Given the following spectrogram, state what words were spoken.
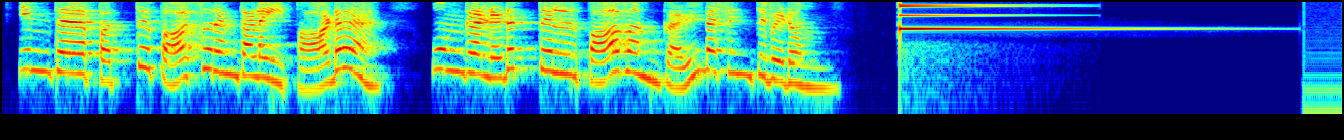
இந்த பத்து பாசுரங்களை பாட உங்களிடத்தில் பாவங்கள் நசிந்துவிடும்.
